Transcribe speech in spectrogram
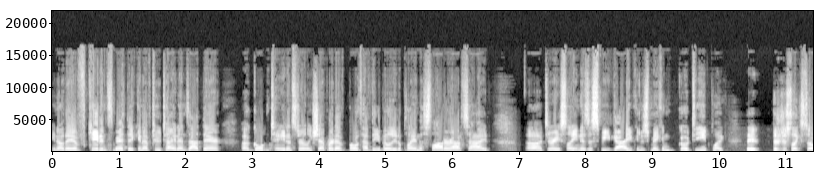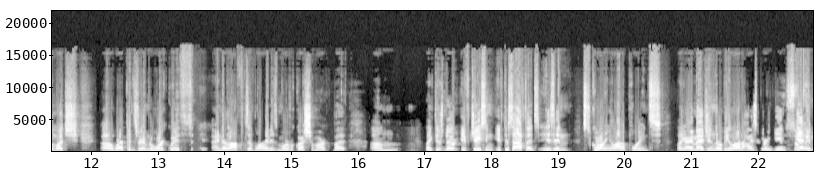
You know, they have Kaden Smith. They can have two tight ends out there. Uh, Golden Tate and Sterling Shepard have both have the ability to play in the slaughter outside. Uh, Darius Slayton is a speed guy. You can just make him go deep. Like they, there's just like so much uh, weapons for him to work with. I know the offensive line is more of a question mark, but um, like there's no if Jason if this offense isn't scoring a lot of points, like I imagine there'll be a lot of high scoring games. yeah, if,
